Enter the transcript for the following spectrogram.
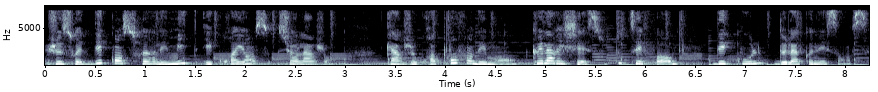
je souhaite déconstruire les mythes et croyances sur l'argent, car je crois profondément que la richesse sous toutes ses formes découle de la connaissance.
